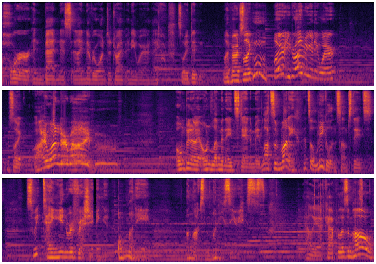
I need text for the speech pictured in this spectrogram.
horror and badness, and I never wanted to drive anywhere, and I so I didn't. My parents were like, hmm, why aren't you driving anywhere? It's like, I wonder why. Hmm. Opened my own lemonade stand and made lots of money. That's illegal in some states. Sweet, tangy, and refreshing. Money. Unlocks money series. Hell yeah, capitalism ho!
